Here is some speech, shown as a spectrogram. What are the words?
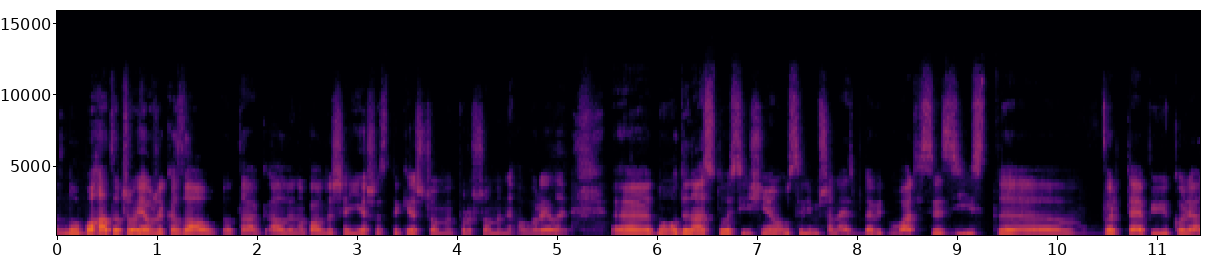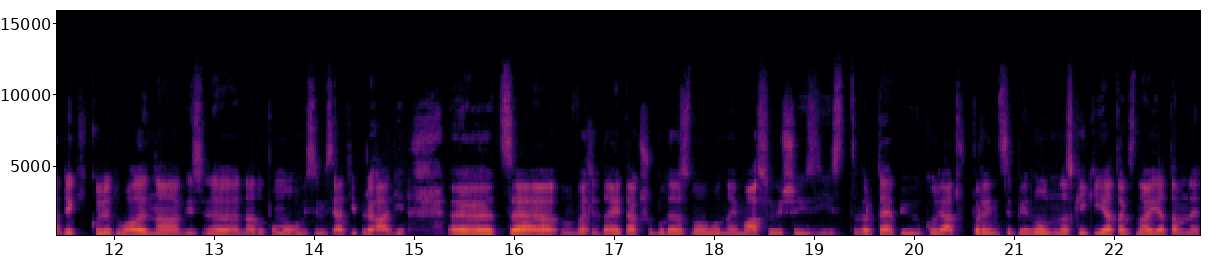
Ну, багато чого я вже казав, так, але напевно ще є щось таке, що ми про що ми не говорили. Е, ну, 11 січня у селі Мшанець буде відбуватися з'їзд е, вертепів і коляд, які колядували на, е, на допомогу 80-й бригаді. Е, це виглядає так, що буде знову наймасовіший з'їзд вертепів і коляд, в принципі. Ну, наскільки я так знаю, я там не,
